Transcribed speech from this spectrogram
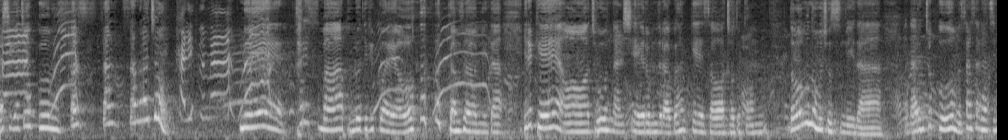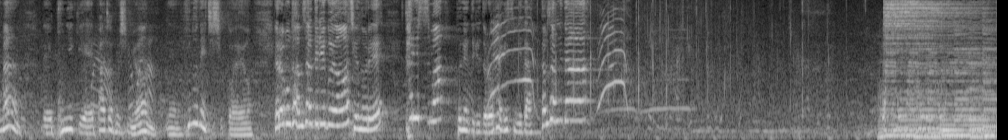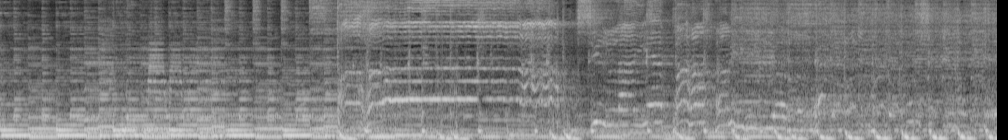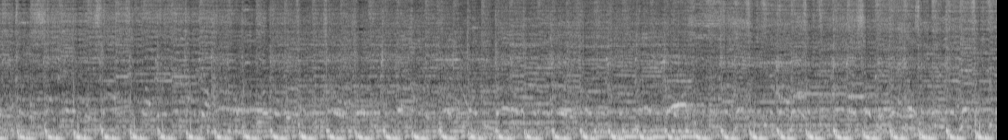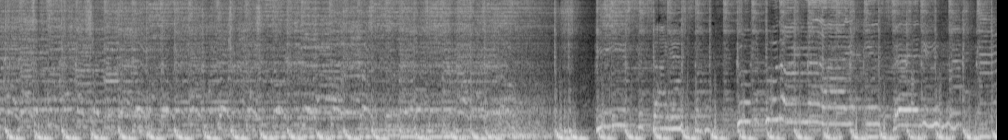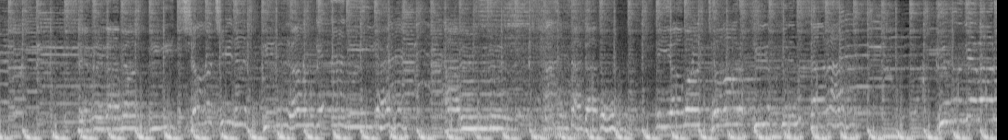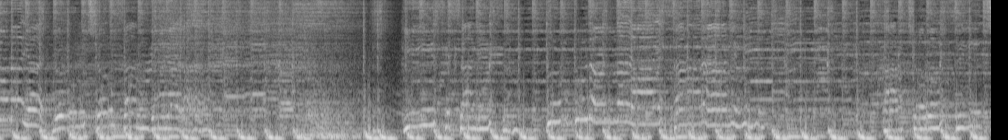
날씨가 조금 쌀, 쌀, 싸늘하죠? 카리스마! 네 카리스마 불러드릴 거예요. 감사합니다. 이렇게 어, 좋은 날씨에 여러분들하고 함께해서 저도 감, 너무너무 좋습니다. 날은 조금 쌀쌀하지만 네, 분위기에 빠져보시면 네, 훈훈해지실 거예요. 여러분 감사드리고요. 제 노래 카리스마 보내드리도록 하겠습니다. 감사합니다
